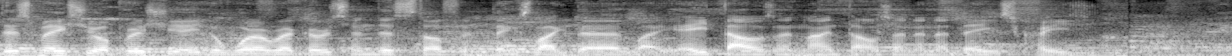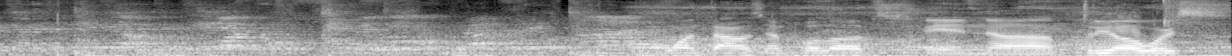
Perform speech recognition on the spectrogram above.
This makes you appreciate the world records and this stuff and things like that, like 8,000, 9,000 in a day is crazy. 1,000 pull-ups in uh, three hours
